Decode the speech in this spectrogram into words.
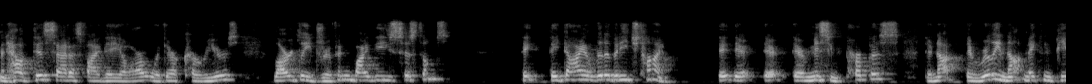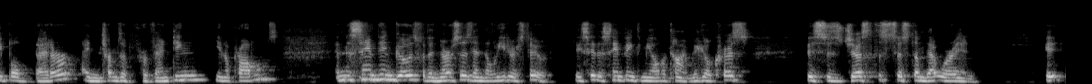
and how dissatisfied they are with their careers, largely driven by these systems, they, they die a little bit each time. They, they're, they're, they're missing purpose. They're not, they're really not making people better in terms of preventing, you know, problems. And the same thing goes for the nurses and the leaders too. They say the same thing to me all the time. They go, Chris, this is just the system that we're in. It,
